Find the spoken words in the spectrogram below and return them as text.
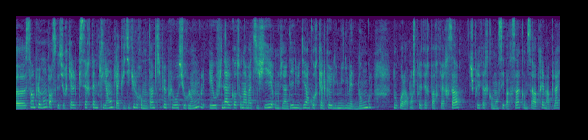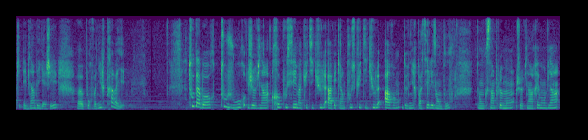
Euh, simplement parce que sur certaines clientes, la cuticule remonte un petit peu plus haut sur l'ongle et au final quand on a matifié, on vient dénuder encore quelques millimètres d'ongle. Donc voilà, moi je préfère pas faire ça, je préfère commencer par ça, comme ça après ma plaque est bien dégagée euh, pour venir travailler. Tout d'abord, toujours, je viens repousser ma cuticule avec un pouce cuticule avant de venir passer les embouts. Donc simplement, je viens vraiment bien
